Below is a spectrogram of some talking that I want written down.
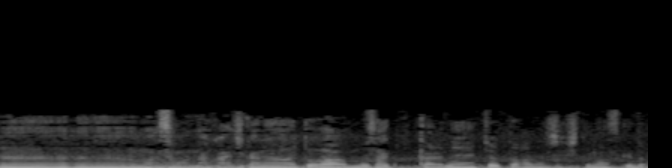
うーん、まあそんな感じかな。あとはもうさっきからね、ちょっと話してますけど、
